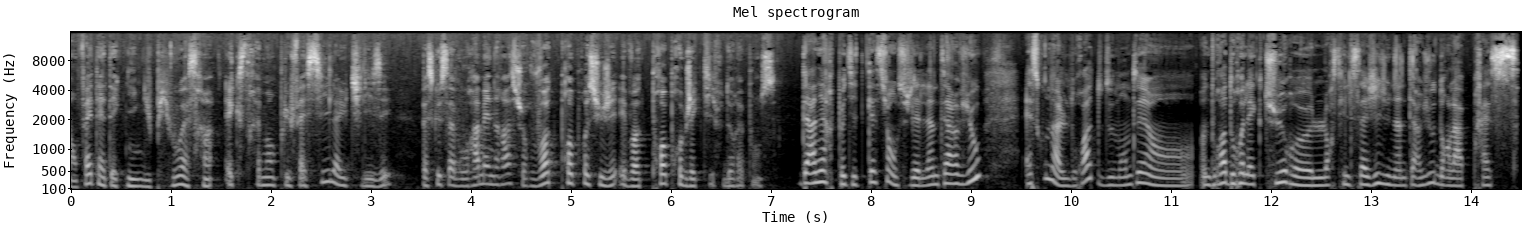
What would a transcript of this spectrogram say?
mais en fait, la technique du pivot, elle sera extrêmement plus facile à utiliser parce que ça vous ramènera sur votre propre sujet et votre propre objectif de réponse. Dernière petite question au sujet de l'interview. Est-ce qu'on a le droit de demander un, un droit de relecture euh, lorsqu'il s'agit d'une interview dans la presse?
